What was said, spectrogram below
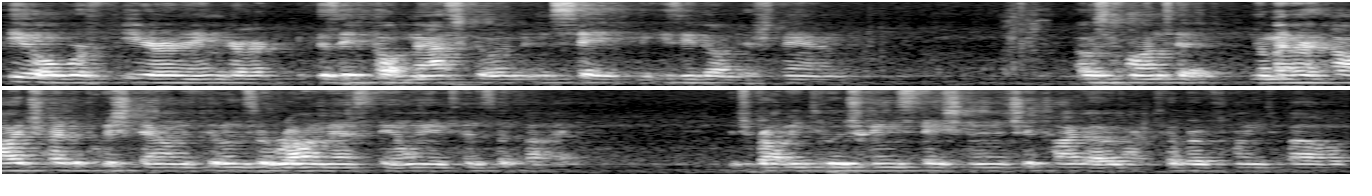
feel were fear and anger because they felt masculine and safe and easy to understand. I was haunted. No matter how I tried to push down the feelings of wrongness, they only intensified. which brought me to a train station in Chicago in October of 2012.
